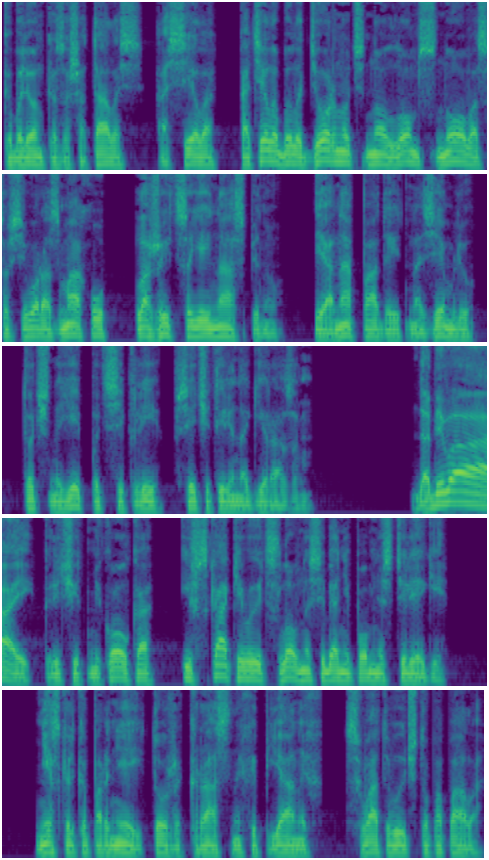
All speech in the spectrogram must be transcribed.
Кобыленка зашаталась, осела, хотела было дернуть, но лом снова со всего размаху ложится ей на спину, и она падает на землю, точно ей подсекли все четыре ноги разом. «Добивай!» — кричит Миколка и вскакивает, словно себя не помня с телеги. Несколько парней, тоже красных и пьяных, схватывают, что попало,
